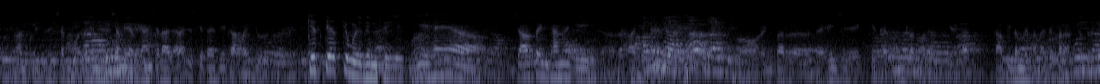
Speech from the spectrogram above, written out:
श्रीमान पुलिस अधीक्षक महोदय के निर्देशन में अभियान चलाया जा रहा है जिसके तहत ये कार्रवाई जोरों शोरों किस केस के मुजरिम थे ये? ये हैं चार सौ अंठानवे ए धारा के तहत और इन पर दहेज एक के तहत मुकदमा दर्ज किया गया। काफ़ी लंबे समय से फरार चल रहे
